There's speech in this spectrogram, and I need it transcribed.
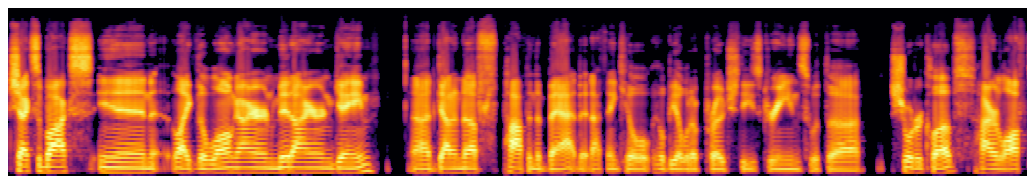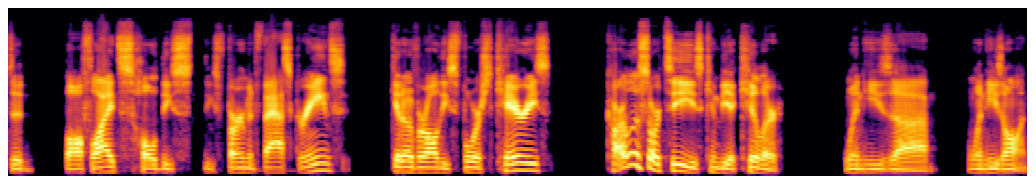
Checks a box in like the long iron, mid iron game. Uh, got enough pop in the bat that I think he'll he'll be able to approach these greens with uh, shorter clubs, higher lofted ball flights, hold these these firm and fast greens, get over all these forced carries. Carlos Ortiz can be a killer when he's uh when he's on,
